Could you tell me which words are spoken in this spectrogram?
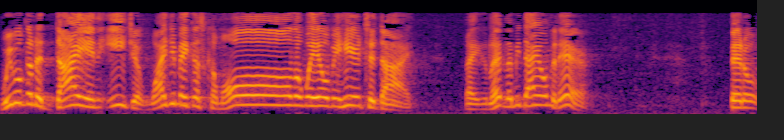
we were going to die in Egypt. Why'd you make us come all the way over here to die? Like, let, let me die over there. Pero,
